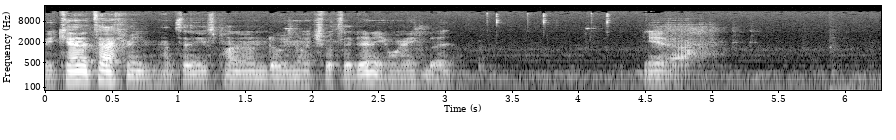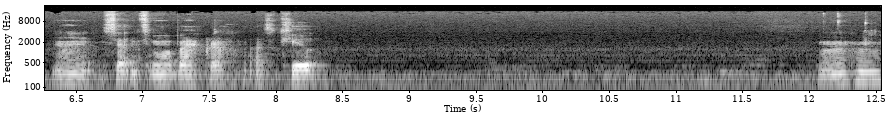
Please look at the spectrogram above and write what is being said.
He can't attack me. Not that he's planning on doing much with it anyway, but yeah. Alright, setting some more background. That's cute. Uh-huh.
